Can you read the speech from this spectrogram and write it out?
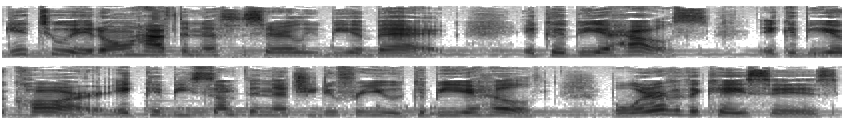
Get to it. It don't have to necessarily be a bag. It could be a house. It could be a car. It could be something that you do for you. It could be your health. But whatever the case is,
